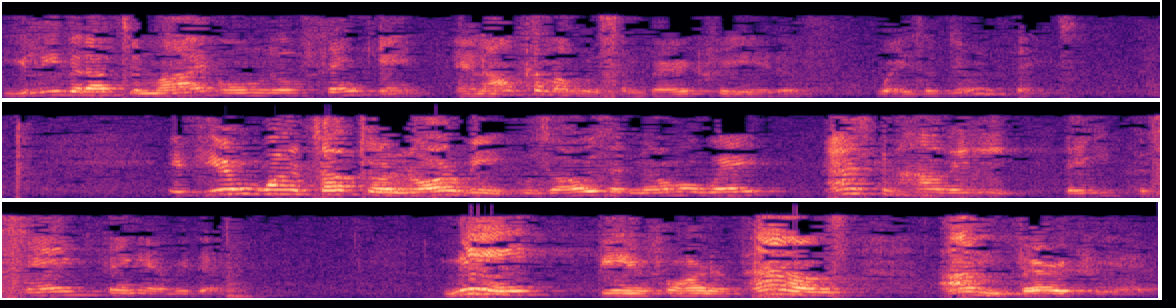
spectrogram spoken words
You leave it up to my own little thinking, and I'll come up with some very creative ways of doing things. If you ever want to talk to a normie who's always at normal weight, ask them how they eat. They eat the same thing every day. Me, being 400 pounds, I'm very creative.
